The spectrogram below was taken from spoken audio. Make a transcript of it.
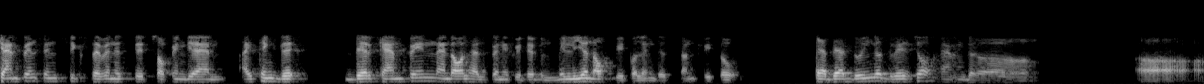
campaigns in six, seven states of India, and I think that their campaign and all has benefited a million of people in this country. So yeah, they are doing a great job, and uh, uh,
